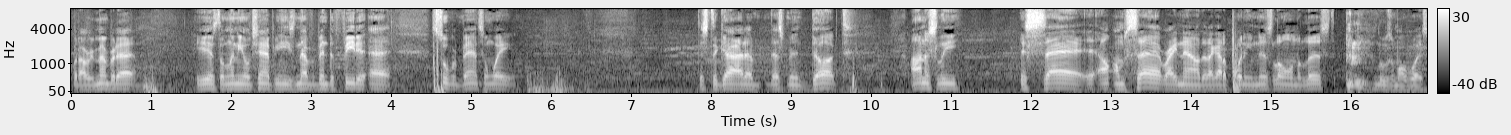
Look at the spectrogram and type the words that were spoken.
but I remember that he is the lineal champion. He's never been defeated at super bantamweight. This the guy that that's been ducked. Honestly, it's sad. I'm sad right now that I got to put him this low on the list. Losing my voice.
